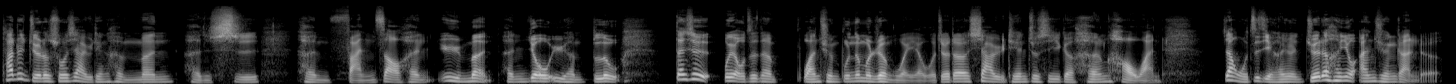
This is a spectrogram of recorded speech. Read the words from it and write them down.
他就觉得说下雨天很闷、很湿、很烦躁、很郁闷、很忧郁、很 blue。但是我有真的完全不那么认为啊！我觉得下雨天就是一个很好玩，让我自己很有觉得很有安全感的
